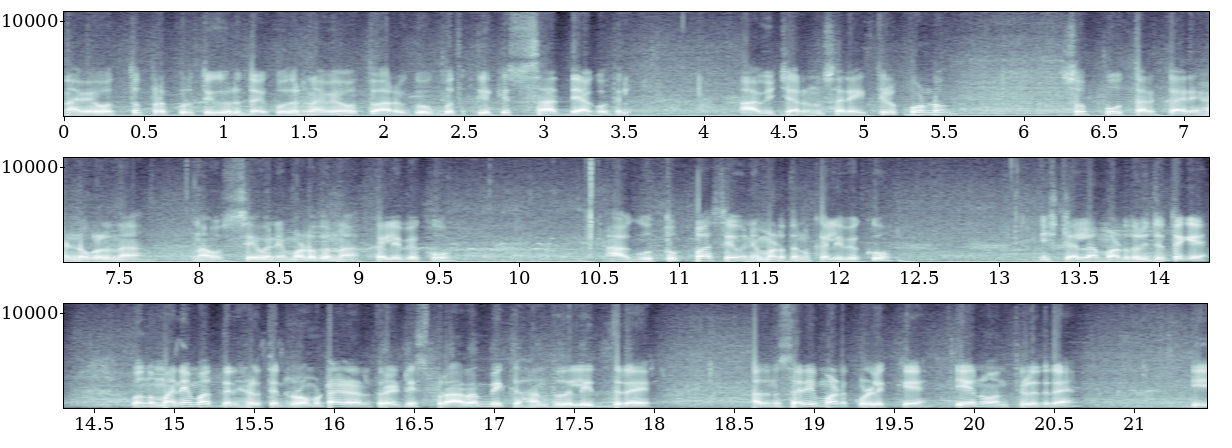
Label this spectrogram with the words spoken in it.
ನಾವು ಯಾವತ್ತೂ ಪ್ರಕೃತಿ ವಿರುದ್ಧಕ್ಕೆ ಹೋದರೆ ನಾವು ಯಾವತ್ತೂ ಆರೋಗ್ಯವಾಗಿ ಬದುಕಲಿಕ್ಕೆ ಸಾಧ್ಯ ಆಗೋದಿಲ್ಲ. ಆ ವಿಚಾರವನ್ನು ಸರಿಯಾಗಿ ತಿಳ್ಕೊಂಡು ಸೊಪ್ಪು, ತರಕಾರಿ, ಹಣ್ಣುಗಳನ್ನ ನಾವು ಸೇವನೆ ಮಾಡೋದನ್ನು ಕಲಿಬೇಕು. ಹಾಗೂ ತುಪ್ಪ ಸೇವನೆ ಮಾಡೋದನ್ನು ಕಲಿಬೇಕು. ಇಷ್ಟೆಲ್ಲ ಮಾಡೋದ್ರ ಜೊತೆಗೆ ಒಂದು ಮನೆ ಮದ್ದನ್ನು ಹೇಳ್ತೀನಿ. ರೊಮಟಾಯ್ಡ್ ಅರ್ಥರೈಟಿಸ್ ಪ್ರಾರಂಭಿಕ ಹಂತದಲ್ಲಿ ಇದ್ದರೆ ಅದನ್ನು ಸರಿ ಮಾಡ್ಕೊಳ್ಳಿಕ್ಕೆ ಏನು ಅಂತ ಹೇಳಿದ್ರೆ ಈ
